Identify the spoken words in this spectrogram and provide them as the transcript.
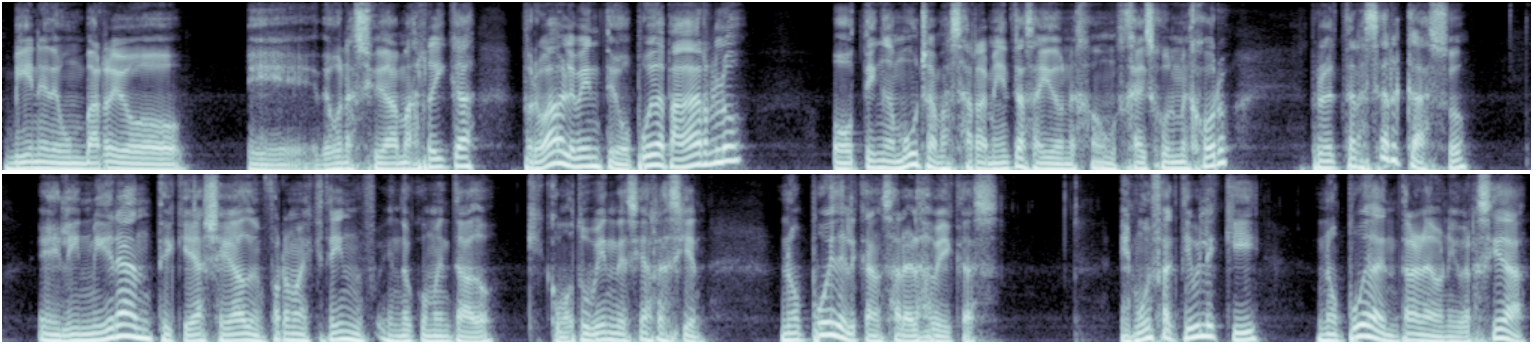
viene de un barrio, eh, de una ciudad más rica, probablemente o pueda pagarlo o tenga muchas más herramientas, ha ido a un high school mejor. Pero el tercer caso, el inmigrante que ha llegado en forma que está indocumentado, que como tú bien decías recién, no puede alcanzar a las becas. Es muy factible que no pueda entrar a la universidad.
